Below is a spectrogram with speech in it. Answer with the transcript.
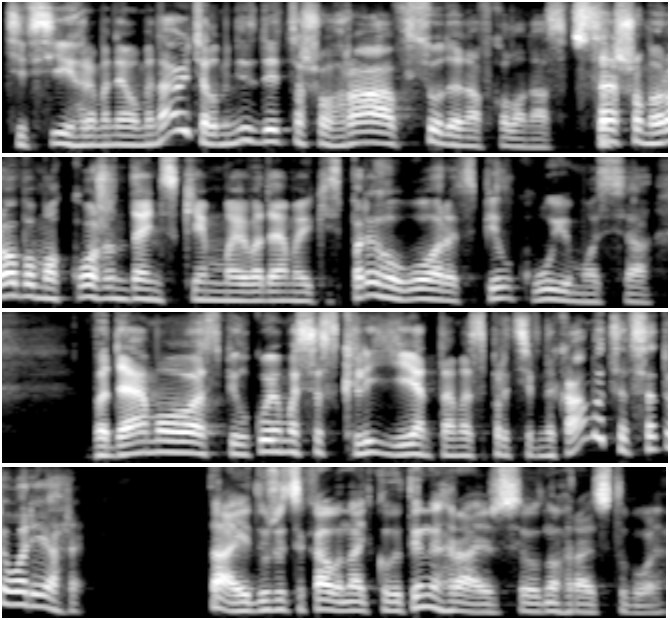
Ці всі ігри мене оминають, але мені здається, що гра всюди навколо нас. Все, що ми робимо, кожен день з ким ми ведемо якісь переговори, спілкуємося, ведемо, спілкуємося з клієнтами, з працівниками. Це все теорія гри. Так, і дуже цікаво, навіть коли ти не граєш, все одно грають з тобою.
